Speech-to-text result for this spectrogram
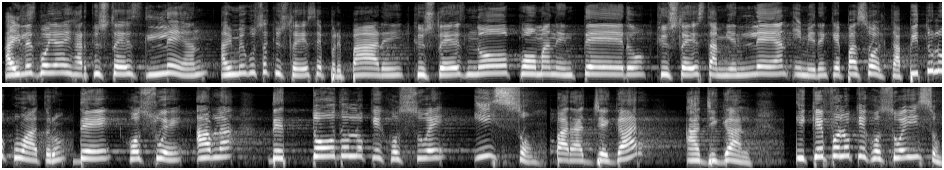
Ahí les voy a dejar que ustedes lean. A mí me gusta que ustedes se preparen, que ustedes no coman entero, que ustedes también lean y miren qué pasó. El capítulo 4 de Josué habla de todo lo que Josué hizo para llegar a Gigal. ¿Y qué fue lo que Josué hizo?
